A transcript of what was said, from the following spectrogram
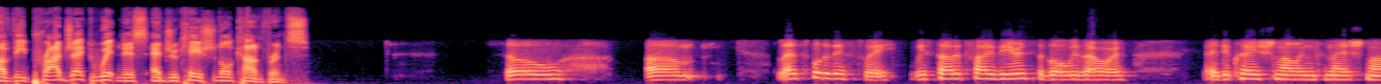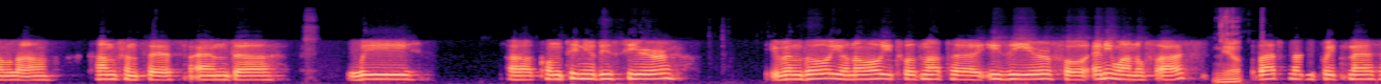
of the Project Witness Educational Conference. So, um, let's put it this way. We started five years ago with our educational international uh, conferences, and uh, we uh, continue this year, even though, you know, it was not an easy year for any one of us. Yep. But Project Witness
